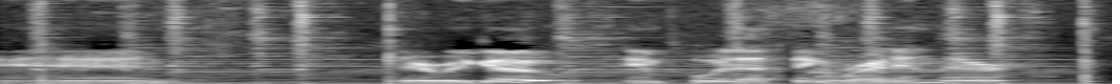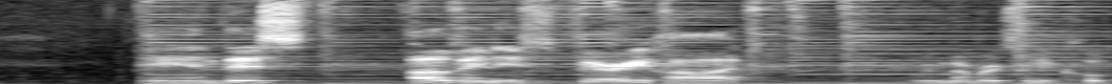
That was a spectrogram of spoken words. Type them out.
And there we go. Employ that thing right in there. And this oven is very hot. Remember, it's gonna cook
